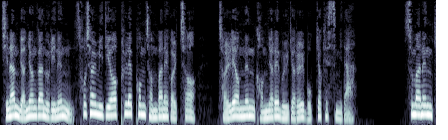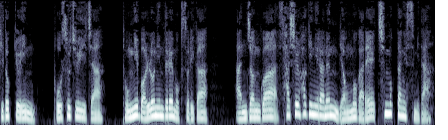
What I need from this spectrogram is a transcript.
지난 몇 년간 우리는 소셜미디어 플랫폼 전반에 걸쳐 전례 없는 검열의 물결을 목격했습니다. 수많은 기독교인, 보수주의자, 독립 언론인들의 목소리가 안전과 사실 확인이라는 명목 아래 침묵당했습니다.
